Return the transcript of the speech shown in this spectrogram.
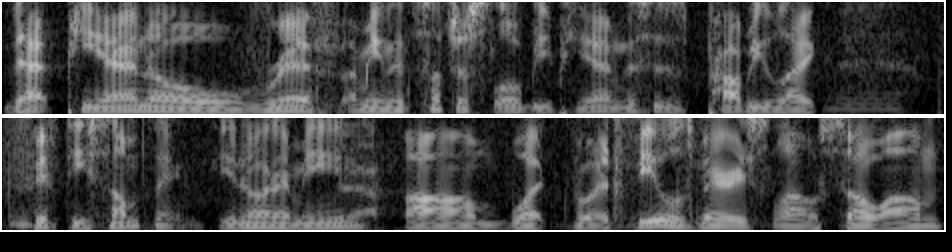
that piano riff, I mean, it's such a slow BPM. This is probably like fifty something. You know what I mean? Yeah. Um, what what it feels very slow. So um,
